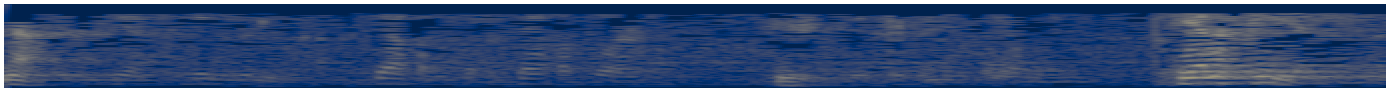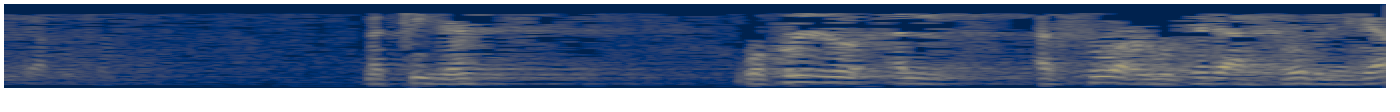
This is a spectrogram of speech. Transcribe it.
نعم. هي مكية. مكية. وكل السور المبتدأة بحروف الهجاء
